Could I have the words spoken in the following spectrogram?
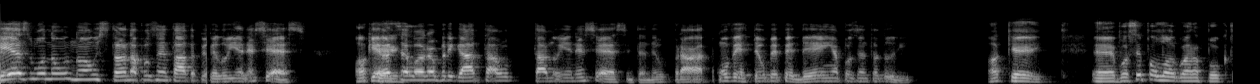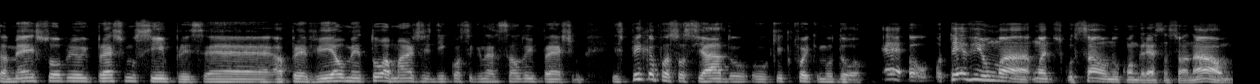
mesmo não, não estando aposentada pelo INSS. Porque okay. antes ela era obrigada a estar, tá, tá no INSS, entendeu? Para converter o BPD em aposentadoria. Ok. É, você falou agora há pouco também sobre o empréstimo simples. É, a Previ aumentou a margem de consignação do empréstimo. Explica para o associado o que, foi que mudou. É, teve uma, uma discussão no Congresso Nacional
